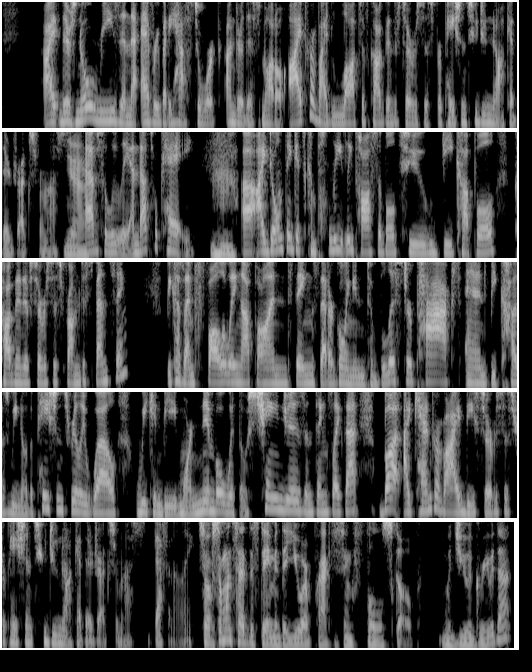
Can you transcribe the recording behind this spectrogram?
I, there's no reason that everybody has to work under this model. I provide lots of cognitive services for patients who do not get their drugs from us. Yeah. Absolutely. And that's okay. Mhm. Uh, I don't think it's completely possible to decouple cognitive services from dispensing because I'm following up on things that are going into blister packs. And because we know the patients really well, we can be more nimble with those changes and things like that. But I can provide these services for patients who do not get their drugs from us. Definitely. So if someone said the statement that you are practicing full scope, would you agree with that?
